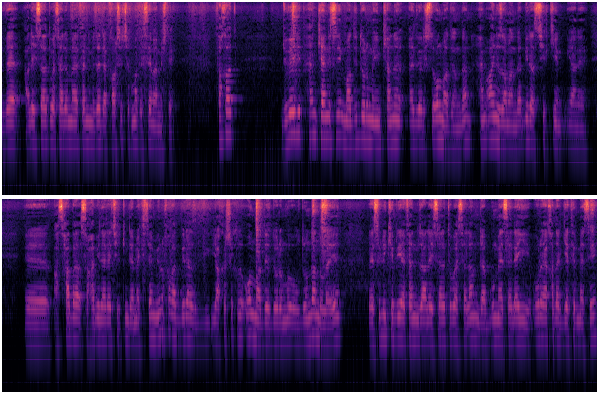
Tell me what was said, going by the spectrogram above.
ve Aleyhisselatü Vesselam Efendimiz'e de karşı çıkmak istememişti. Fakat Cüveylip hem kendisi maddi durumu imkanı elverişli olmadığından hem aynı zamanda biraz çirkin yani e, ashaba sahabilere çirkin demek istemiyorum fakat biraz yakışıklı olmadığı durumu olduğundan dolayı Resulü Kibriya Efendimiz Aleyhisselatü Vesselam da bu meseleyi oraya kadar getirmesi,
